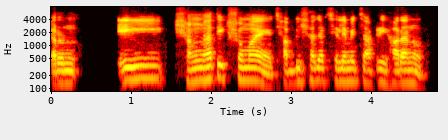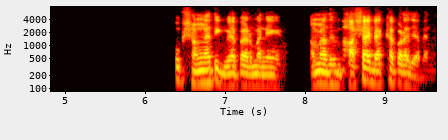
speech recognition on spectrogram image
কারণ এই সাংঘাতিক সময়ে ছাব্বিশ হাজার ছেলে মেয়ে চাকরি হারানো খুব সাংঘাতিক ব্যাপার মানে আমাদের ভাষায় ব্যাখ্যা করা যাবে না।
